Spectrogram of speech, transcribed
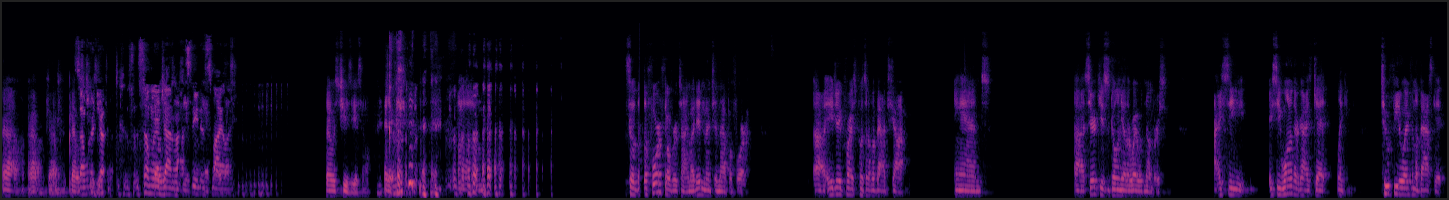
Oh, oh god, that was somewhere, cheesy. jo- somewhere That Jon Rothstein is smiling. That was cheesy as hell. Anyway, um, so the, the fourth overtime, I didn't mention that before. Uh, AJ Price puts up a bad shot, and uh, Syracuse is going the other way with numbers. I see, I see one of their guys get like two feet away from the basket,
